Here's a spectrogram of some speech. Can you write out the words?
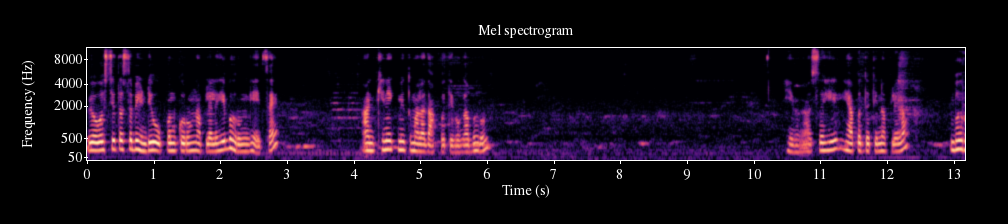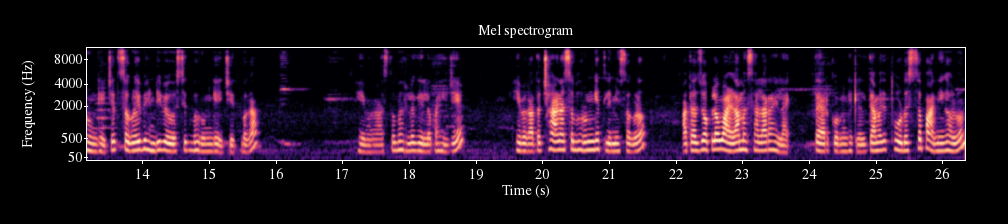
व्यवस्थित असं भेंडी ओपन करून आपल्याला हे भरून घ्यायचं आहे आणखीन एक मी तुम्हाला दाखवते बघा भरून. हे बघा असं हे ह्या पद्धतीनं आपल्याला भरून घ्यायचे आहेत सगळे भेंडी व्यवस्थित भरून घ्यायचे आहेत बघा. हे बघा असं भरलं गेलं पाहिजे. हे बघा आता छान असं भरून घेतले मी सगळं. आता जो आपला वाळला मसाला राहिला आहे तयार करून घेतलेला त्यामध्ये थोडंसं पाणी घालून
